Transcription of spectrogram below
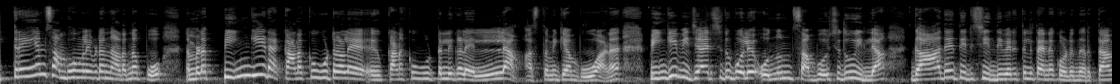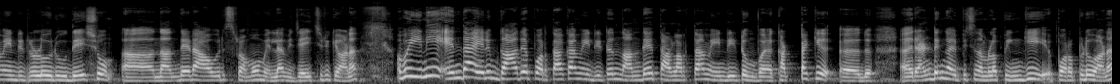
ഇത്രയും സംഭവങ്ങൾ ഇവിടെ നടന്നപ്പോൾ നമ്മുടെ പിങ്കിയുടെ കണക്കുകൂട്ടലെ കണക്കുകൂട്ടലുകളെല്ലാം അസ്തമിക്കാൻ പോവാണ്. പിങ്കി വിചാരിച്ചതുപോലെ ഒന്നും സംഭവിച്ചതും ഇല്ല. ഗാഥയെ തിരിച്ച് ഇന്ദിവരത്തിൽ തന്നെ കൊണ്ട് നിർത്താൻ വേണ്ടിയിട്ടുള്ള ഒരു ഉദ്ദേശവും നന്ദയുടെ ആ ഒരു ശ്രമവും എല്ലാം വിജയിച്ചിരിക്കുകയാണ് അപ്പോൾ ഇനി എന്തായാലും ഗാഥയെ പുറത്താക്കാൻ വേണ്ടിയിട്ട് നന്ദയെ തളർത്താൻ വേണ്ടിയിട്ടും കട്ടയ്ക്ക് രണ്ടും കൽപ്പിച്ച് നമ്മളെ പിങ്കി പുറപ്പെടുവാണ്.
